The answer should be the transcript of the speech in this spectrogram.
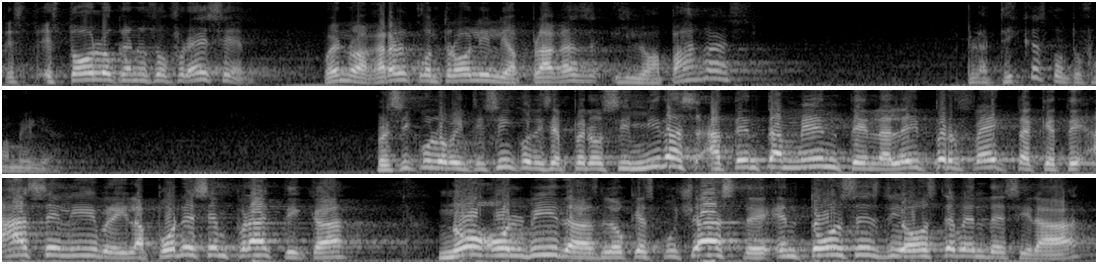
Es, todo lo que nos ofrecen. Bueno, agarra el control y le apagas y lo apagas. Platicas con tu familia. Versículo 25 dice, pero si miras atentamente en la ley perfecta que te hace libre y la pones en práctica, no olvidas lo que escuchaste, entonces Dios te bendecirá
